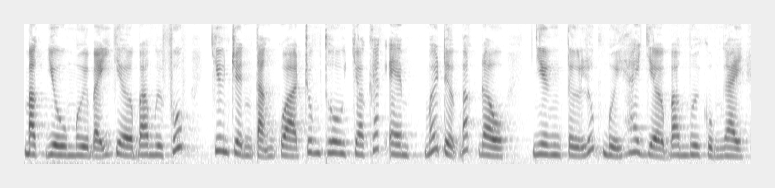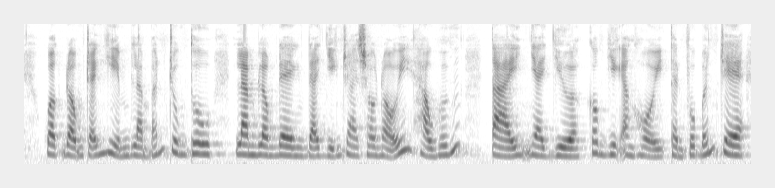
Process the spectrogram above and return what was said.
Mặc dù 17 giờ 30 phút, chương trình tặng quà trung thu cho các em mới được bắt đầu, nhưng từ lúc 12 giờ 30 cùng ngày, hoạt động trải nghiệm làm bánh trung thu, làm lồng đèn đã diễn ra sôi nổi, hào hứng tại nhà dừa công viên An Hội, thành phố Bến Tre,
